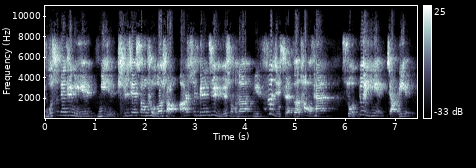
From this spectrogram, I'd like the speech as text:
不是根据你你直接销售多少，而是根据于什么呢？你自己选择套餐所对应奖励。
